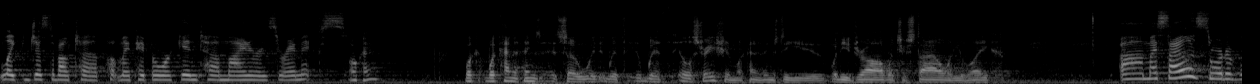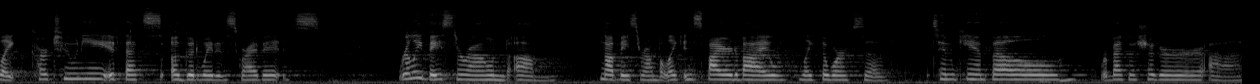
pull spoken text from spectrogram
like just about to put my paperwork into minor in ceramics. Okay. What, what kind of things? So with, with with illustration, what kind of things do you? What do you draw? What's your style? What do you like? Uh, my style is sort of like cartoony, if that's a good way to describe it. It's really based around, um, not based around, but like inspired by like the works of Tim Campbell, Rebecca Sugar, uh,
